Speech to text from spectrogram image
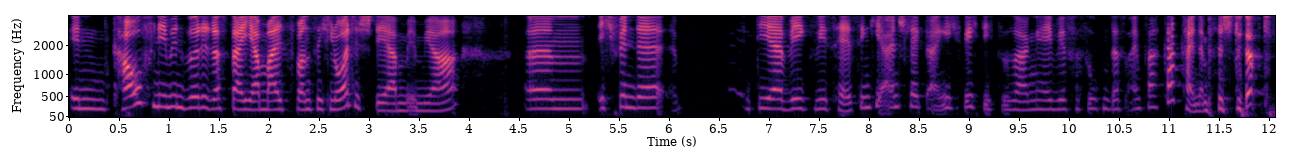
in Kauf nehmen würde, dass da ja mal 20 Leute sterben im Jahr. Ähm, ich finde der Weg, wie es Helsinki einschlägt, eigentlich richtig zu sagen, hey, wir versuchen, dass einfach gar keiner mehr stirbt.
